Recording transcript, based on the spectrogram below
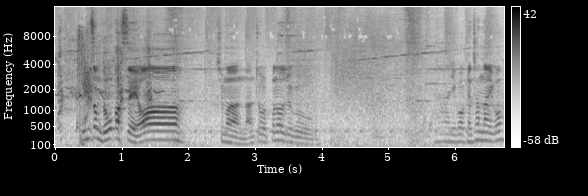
몸싸움 너무 빡세. 와 잠시만 안쪽을 끊어주고. 야 이거 괜찮나 이거?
